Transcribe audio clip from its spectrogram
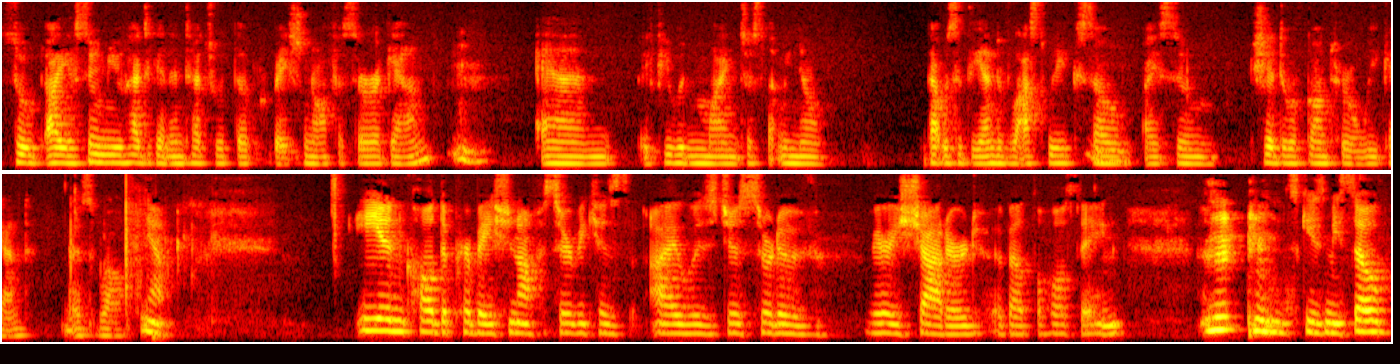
So I assume you had to get in touch with the probation officer again. Mhm. And if you wouldn't mind, just let me know. That was at the end of last week, so Mhm. I assume she had to have gone through a weekend as well. Ian called the probation officer because I was just sort of very shattered about the whole thing. Excuse me. So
